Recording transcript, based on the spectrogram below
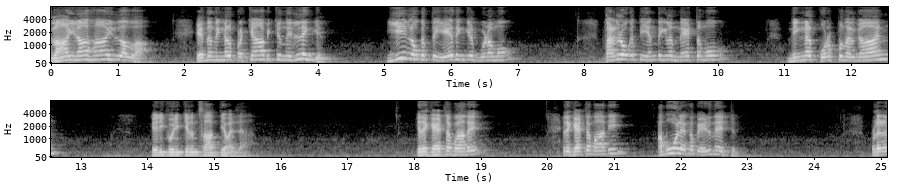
ലാ ഇലാഹ ഇല്ലല്ല. എന്ന് നിങ്ങൾ പ്രഖ്യാപിക്കുന്നില്ലെങ്കിൽ ഈ ലോകത്ത് ഏതെങ്കിലും ഗുണമോ? പരലോകത്ത് എന്തെങ്കിലും നേട്ടമോ? നിങ്ങൾക്ക് കുറപ്പ് നൽകാൻ എനിക്കൊരിക്കലും സാധ്യമല്ല. ഇത് കേട്ട പാതെ ഇത് കേട്ട പാതി അബൂലഹബ് എഴുന്നേറ്റ്. വളരെ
